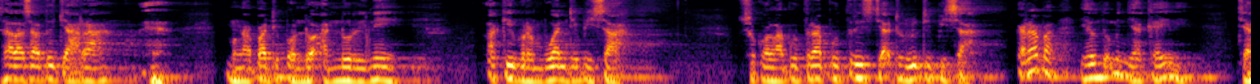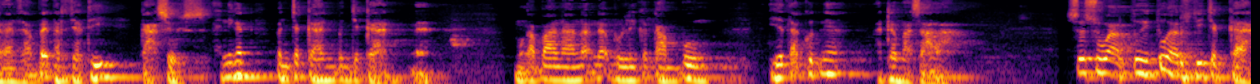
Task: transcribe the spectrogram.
salah satu cara ya, mengapa di Pondok An-Nur ini laki perempuan dipisah. Sekolah putra putri sejak dulu dipisah. Karena apa? Ya untuk menjaga ini. Jangan sampai terjadi kasus. Ini kan pencegahan-pencegahan. Nah, mengapa anak-anak tidak boleh ke kampung? Ya takutnya ada masalah. Sesuatu itu harus dicegah,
